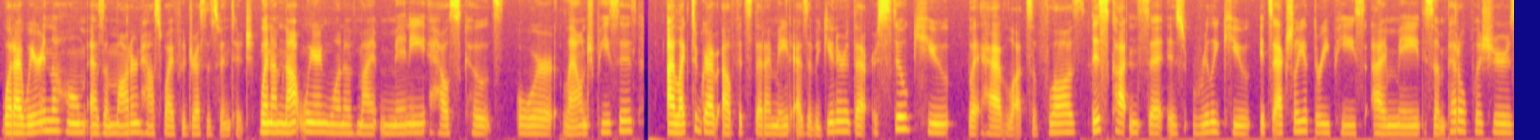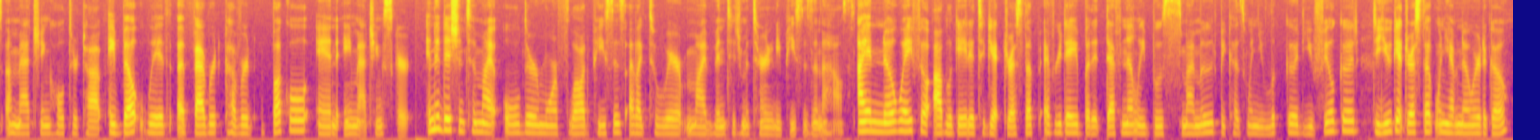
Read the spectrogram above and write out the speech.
What I wear in the home as a modern housewife who dresses vintage. When I'm not wearing one of my many house coats or lounge pieces, I like to grab outfits that I made as a beginner that are still cute but have lots of flaws. This cotton set is really cute. It's actually a three piece. I made some pedal pushers, a matching halter top, a belt with a fabric covered buckle, and a matching skirt. In addition to my older, more flawed pieces, I like to wear my vintage maternity pieces in the house. I in no way feel obligated to get dressed up every day, but it definitely boosts my mood because when you look good, you feel good. Do you get dressed up when you have nowhere to go?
